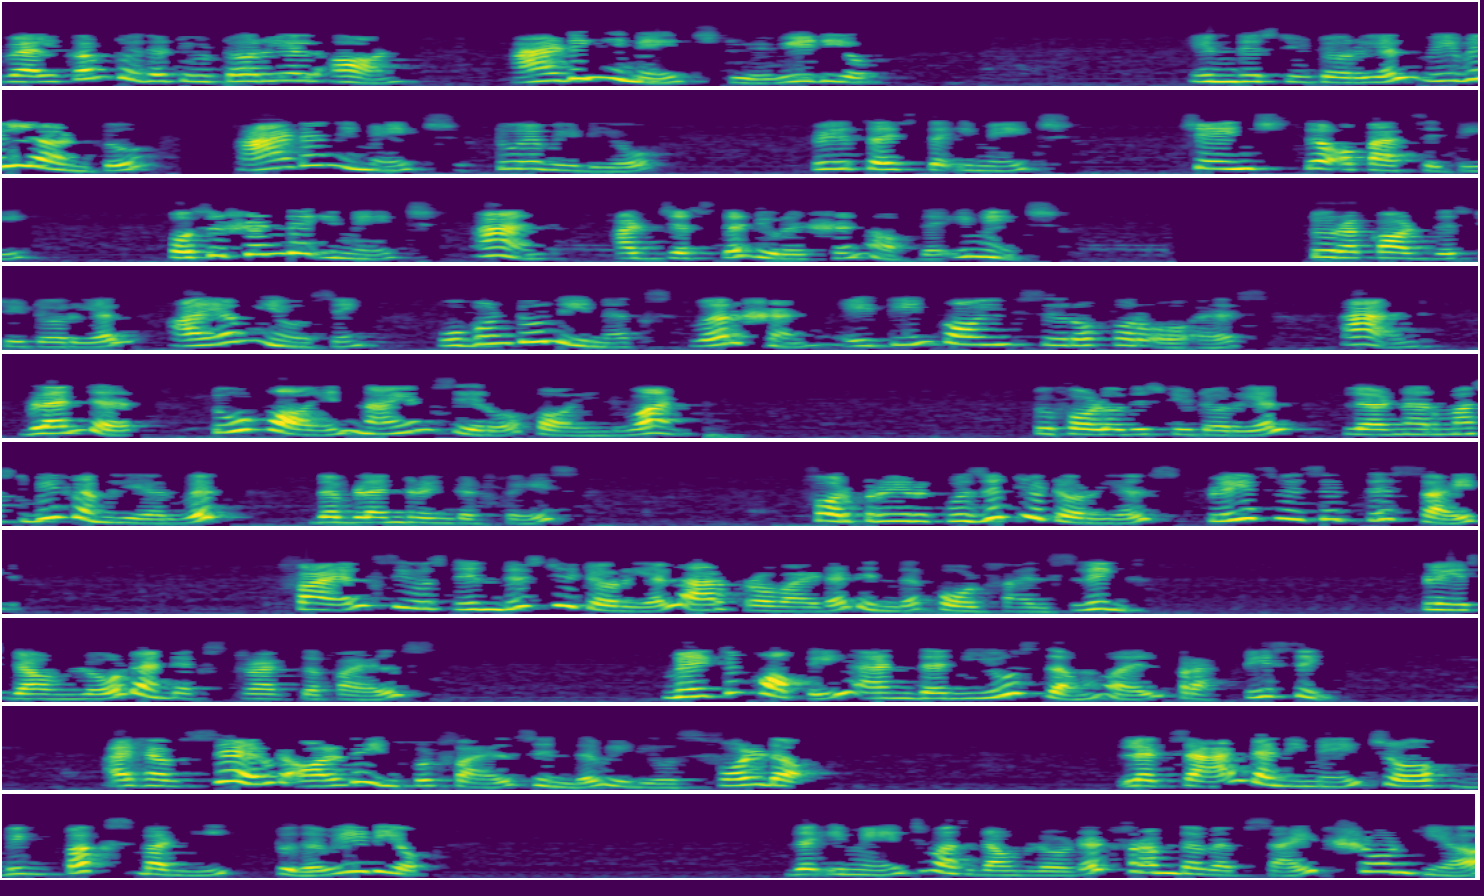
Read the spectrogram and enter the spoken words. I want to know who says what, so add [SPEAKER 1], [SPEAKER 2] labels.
[SPEAKER 1] Welcome to the tutorial on adding image to a video. In this tutorial, we will learn to add an image to a video, resize the image, change the opacity, position the image and adjust the duration of the image. To record this tutorial, I am using Ubuntu Linux version 18.04 OS and Blender 2.90.1. To follow this tutorial, learner must be familiar with the Blender interface. For prerequisite tutorials, please visit this site. Files used in this tutorial are provided in the code files link. Please download and extract the files. Make a copy and then use them while practicing. I have saved all the input files in the videos folder. Let's add an image of Big Bucks Bunny to the video. The image was downloaded from the website shown here.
